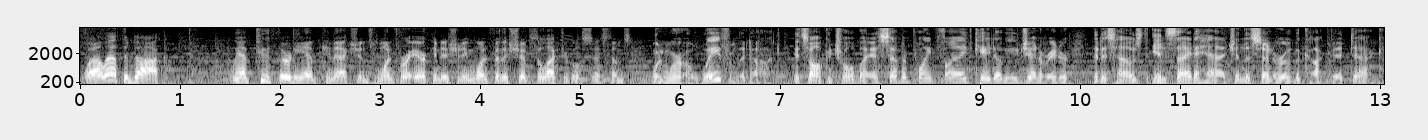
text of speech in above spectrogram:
While at the dock, we have two 30 amp connections, one for air conditioning, one for the ship's electrical systems. When we're away from the dock, it's all controlled by a 7.5 kW generator that is housed inside a hatch in the center of the cockpit deck.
